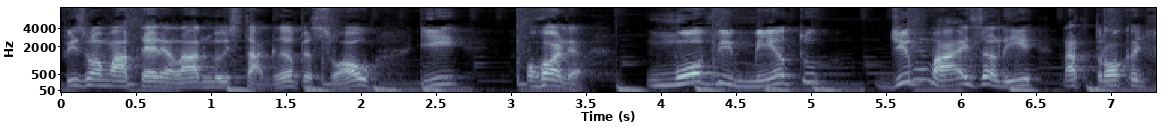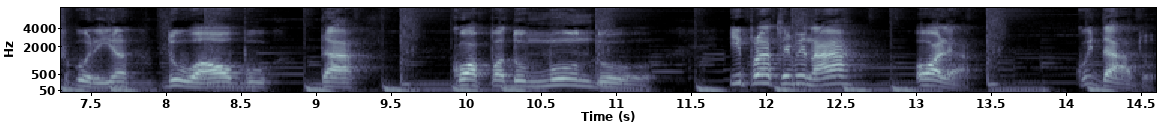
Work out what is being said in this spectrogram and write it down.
Fiz uma matéria lá no meu Instagram, pessoal, e olha, movimento demais ali na troca de figurinha do álbum da Copa do Mundo. E para terminar, olha, cuidado.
